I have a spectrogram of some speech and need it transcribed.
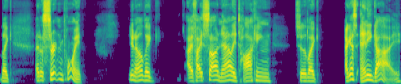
like at a certain point, you know, like if I saw Natalie talking to like, I guess any guy,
